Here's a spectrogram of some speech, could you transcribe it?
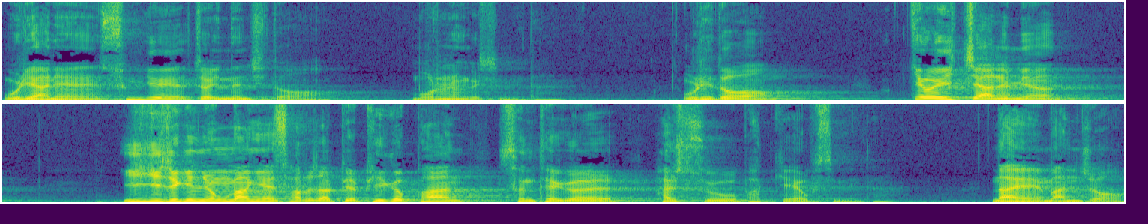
우리 안에 숨겨져 있는지도 모르는 것입니다. 우리도 껴있지 않으면 이기적인 욕망에 사로잡혀 비겁한 선택을 할 수밖에 없습니다. 나의 만족,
